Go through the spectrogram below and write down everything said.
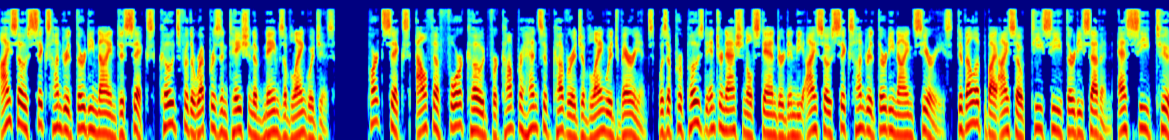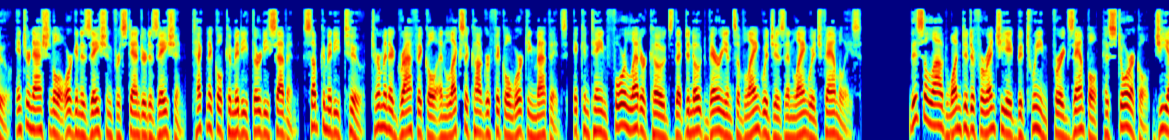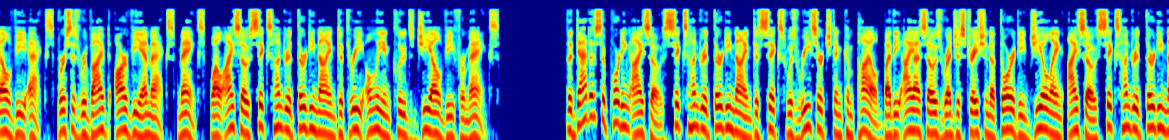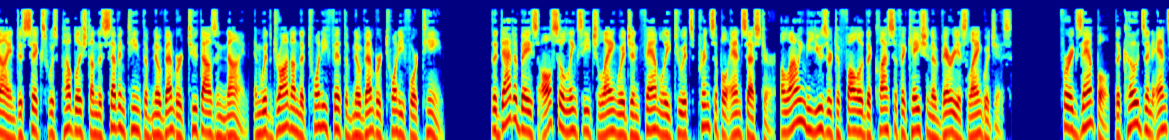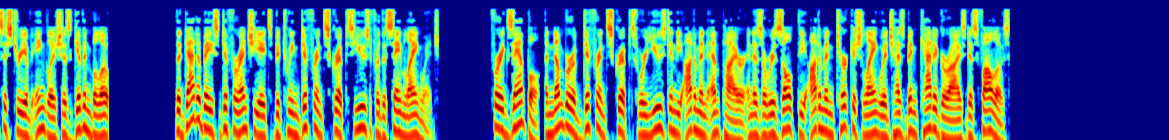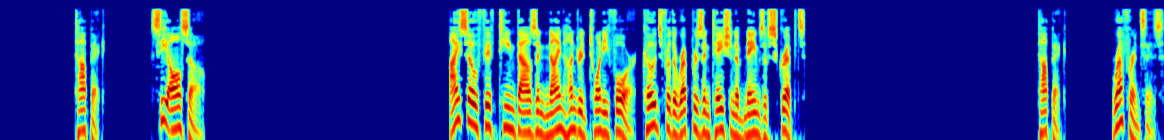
ISO 639-6 Codes for the Representation of Names of Languages Part 6, Alpha 4 Code for Comprehensive Coverage of Language Variants, was a proposed international standard in the ISO 639 series, developed by ISO, TC 37, SC2 International Organization for Standardization, Technical Committee 37, Subcommittee 2, Terminographical and Lexicographical Working Methods. It contained four letter codes that denote variants of languages and language families. This allowed one to differentiate between, for example, historical GLVX versus revived RVMX Manx, while ISO 639-3 only includes GLV for Manx. The data supporting ISO 639-6 was researched and compiled by the ISO's registration authority GeoLang. ISO 639-6 was published on 17 November 2009, and withdrawn on 25 November 2014. The database also links each language and family to its principal ancestor, allowing the user to follow the classification of various languages. For example, the codes and ancestry of English is given below. The database differentiates between different scripts used for the same language. For example, a number of different scripts were used in the Ottoman Empire and as a result the Ottoman Turkish language has been categorized as follows See also ISO 15924 – Codes for the representation of names of scripts. References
